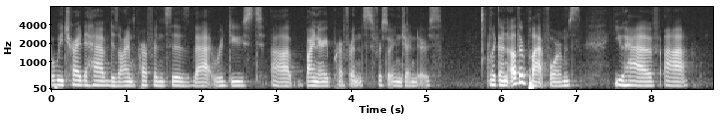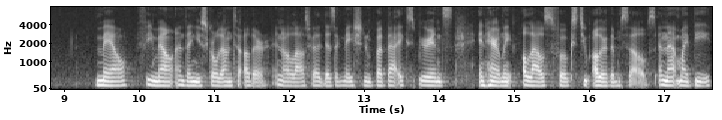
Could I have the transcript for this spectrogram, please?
but we tried to have design preferences that reduced uh, binary preference for certain genders. Like on other platforms, you have uh, male, female, and then you scroll down to other, and it allows for that designation. But that experience inherently allows folks to other themselves, and that might be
